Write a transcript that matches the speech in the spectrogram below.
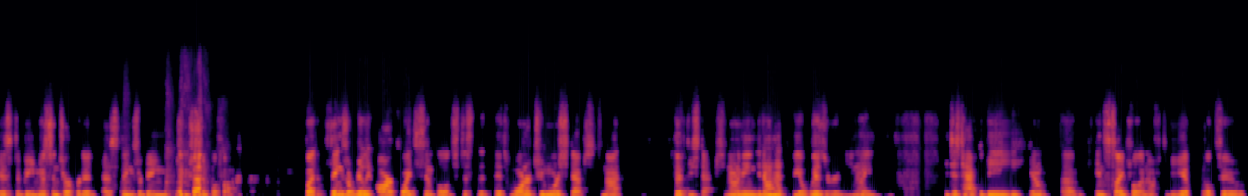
is to be misinterpreted as things are being too simplified. But things are really are quite simple. It's just that it's one or two more steps, not 50 steps. You know what I mean? You don't have to be a wizard. You know, you, you just have to be, you know, uh, insightful enough to be able to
